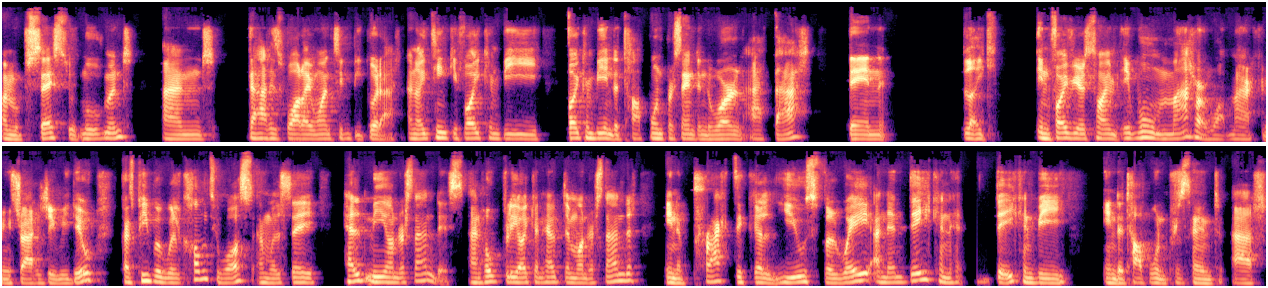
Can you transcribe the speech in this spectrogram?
I'm obsessed with movement. And that is what I want to be good at. And I think if I can be if I can be in the top 1% in the world at that, then like in five years' time, it won't matter what marketing strategy we do because people will come to us and will say, help me understand this. And hopefully I can help them understand it in a practical, useful way. And then they can they can be in the top 1% at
